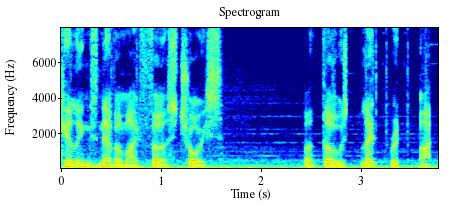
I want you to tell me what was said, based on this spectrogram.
killing's never my first choice. But those let rip. by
